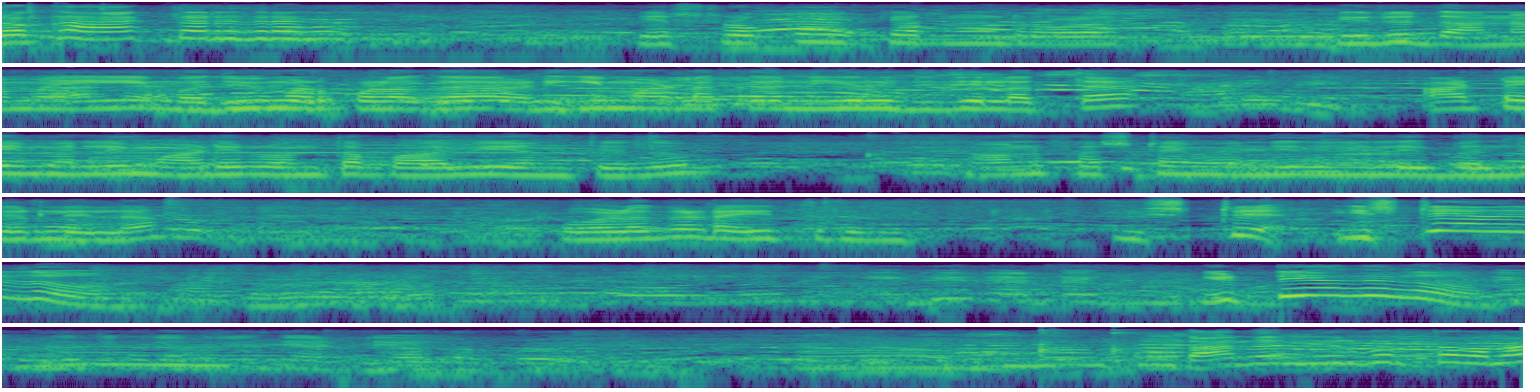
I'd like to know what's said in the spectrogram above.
ರೊಕ್ಕ ಹಾಕ್ತಾರೆ ಇದ್ರಾಗ? ಎಷ್ಟು ರೊಕ್ಕ ಹಾಕ್ಯಾರ ನೋಡ್ರಿ ಒಳಗೆ? ಇದು ದಾನಮಯಿ ಮದ್ವೆ ಮಾಡ್ಕೊಳಗ ಅಡುಗೆ ಮಾಡ್ಲಕ್ಕ ನೀರು ಇದ್ದಿದ್ದಿಲ್ಲತ್ತ. ಆ ಟೈಮಲ್ಲಿ ಮಾಡಿರುವಂಥ ಬಾವಿ ಅಂತಿದು. ನಾನು ಫಸ್ಟ್ ಟೈಮ್ ಬಂದಿದ್ದೀನಿ ಇಲ್ಲಿ ಬಂದಿರಲಿಲ್ಲ. ಒಳಗಡೆ ಐತ್ರಿ ಇಷ್ಟೇ ಇಷ್ಟೇ ಅದಿದು. ಇಟ್ಟಿ ಅದಿದು. ತಾನೇ ನೀರು ಬರ್ತಾವಲ್ಲ?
